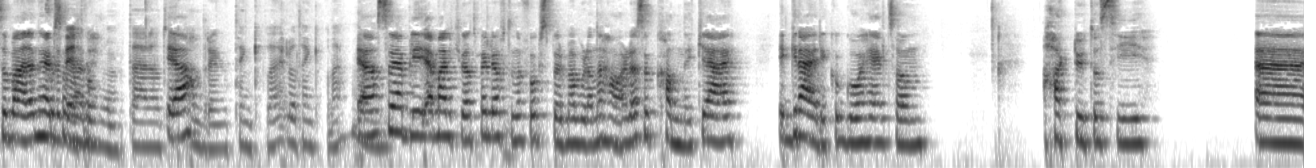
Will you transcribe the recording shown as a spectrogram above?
Som er en hel For du sånn vet der- hvor vondt det er at Ja. andre tenker på deg. Eller tenker på deg. Ja, så jeg, blir, jeg merker at veldig ofte når folk spør meg hvordan jeg har det, så kan ikke jeg Jeg greier ikke å gå helt sånn hardt ut og si eh,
